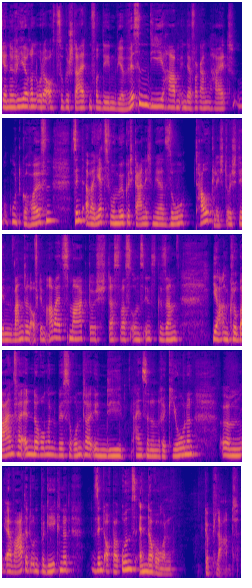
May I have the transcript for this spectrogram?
generieren oder auch zu gestalten, von denen wir wissen, die haben in der Vergangenheit gut geholfen, sind aber jetzt womöglich gar nicht mehr so tauglich durch den Wandel auf dem Arbeitsmarkt, durch das, was uns insgesamt ja an globalen Veränderungen bis runter in die einzelnen Regionen ähm, erwartet und begegnet, sind auch bei uns Änderungen geplant.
